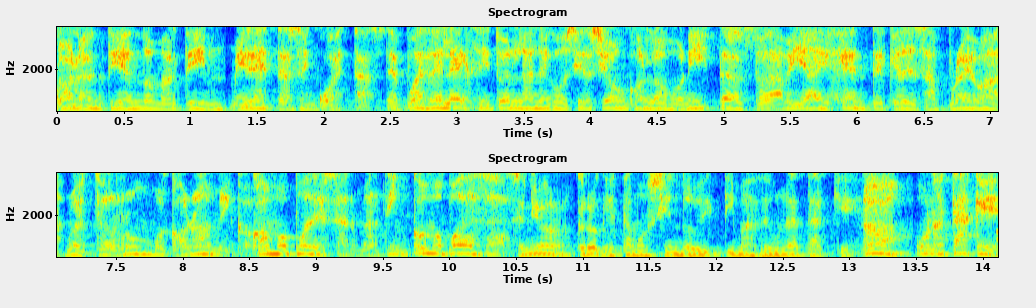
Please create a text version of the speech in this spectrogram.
No lo entiendo, Martín. Mira estas encuestas. Después del éxito en la negociación con los bonistas, todavía hay gente que desaprueba nuestro rumbo económico. ¿Cómo puede ser, Martín? ¿Cómo puede ser? Señor, creo que estamos siendo víctimas de un ataque. ¡No! ¡Un ataque!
